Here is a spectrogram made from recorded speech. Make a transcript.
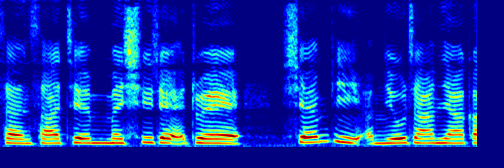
စံစားခြင်းမရှိတဲ့အတွက် ရှမ်းပြည်အမျိုးသားများက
